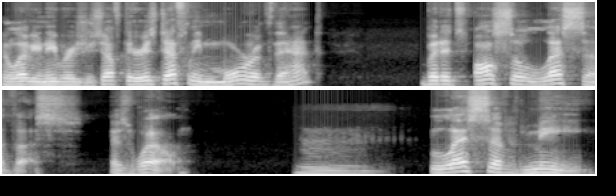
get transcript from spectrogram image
to love your neighbor as yourself. There is definitely more of that, but it's also less of us as well. Mm. Less of me.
